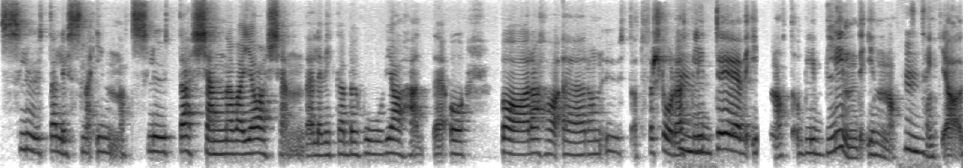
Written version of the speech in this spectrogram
sluta lyssna inåt, sluta känna vad jag kände eller vilka behov jag hade och bara ha öron utåt. Förstår du? Att Mm. bli döv inåt och bli blind inåt, Mm. tänker jag.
